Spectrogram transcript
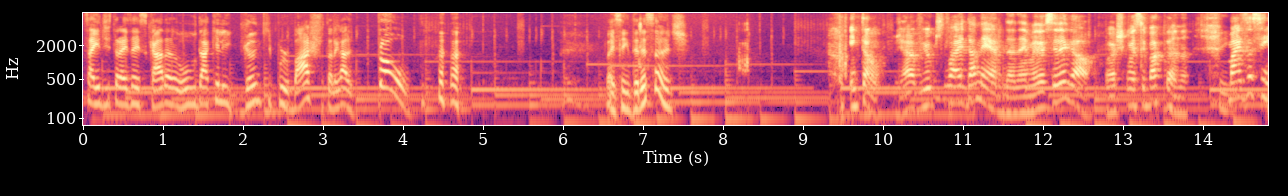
sair de trás da escada ou dar aquele gank por baixo, tá ligado? Plou! vai ser interessante. Então, já viu que vai dar merda, né? Mas vai ser legal. Eu acho que vai ser bacana. Sim. Mas assim,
